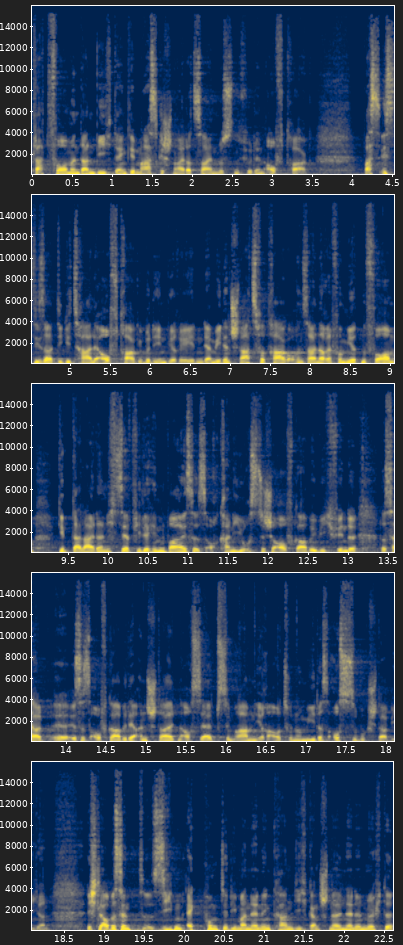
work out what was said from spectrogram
Plattformen dann, wie ich denke, maßgeschneidert sein müssten für den Auftrag. Was ist dieser digitale Auftrag, über den wir reden? Der Medienstaatsvertrag, auch in seiner reformierten Form, gibt da leider nicht sehr viele Hinweise. Es ist auch keine juristische Aufgabe, wie ich finde. Deshalb äh, ist es Aufgabe der Anstalten, auch selbst im Rahmen ihrer Autonomie das auszubuchstabieren. Ich glaube, es sind sieben Eckpunkte, die man nennen kann, die ich ganz schnell nennen möchte.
